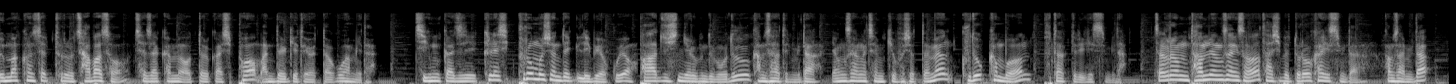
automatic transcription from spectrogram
음악 컨셉트로 잡아서 제작하면 어떨까 싶어 만들게 되었다고 합니다. 지금까지 클래식 프로모션 덱 리뷰였고요. 봐주신 여러분들 모두 감사드립니다. 영상을 재밌게 보셨다면 구독 한번 부탁드리겠습니다. 자 그럼 다음 영상에서 다시 뵙도록 하겠습니다. 감사합니다.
